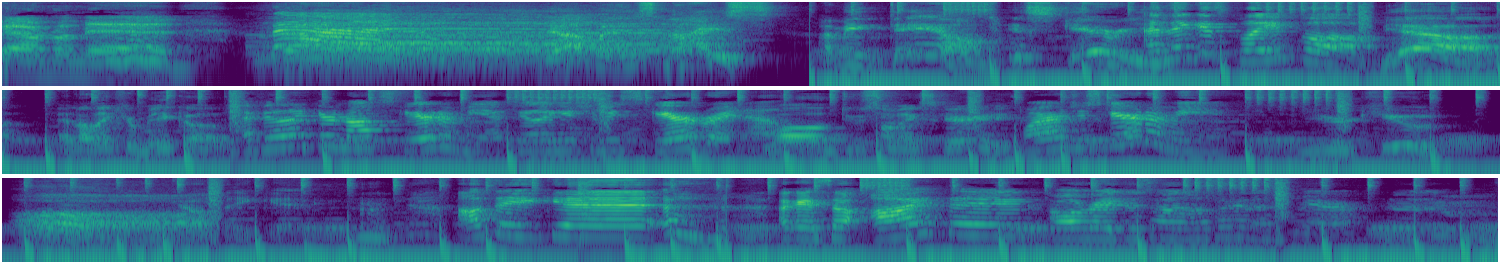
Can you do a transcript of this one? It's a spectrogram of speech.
cameraman. Bad. yeah, but it's nice. I mean, damn, it's scary. I think it's playful. yeah, and I like your makeup. I feel like you're not scared of me. I feel like you should be scared right now. Well, do something scary. Why aren't you scared of me? You're cute. I'll take it. I'll take it. okay, so I think I'll rate this one. Let's look in this mirror. Hmm.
